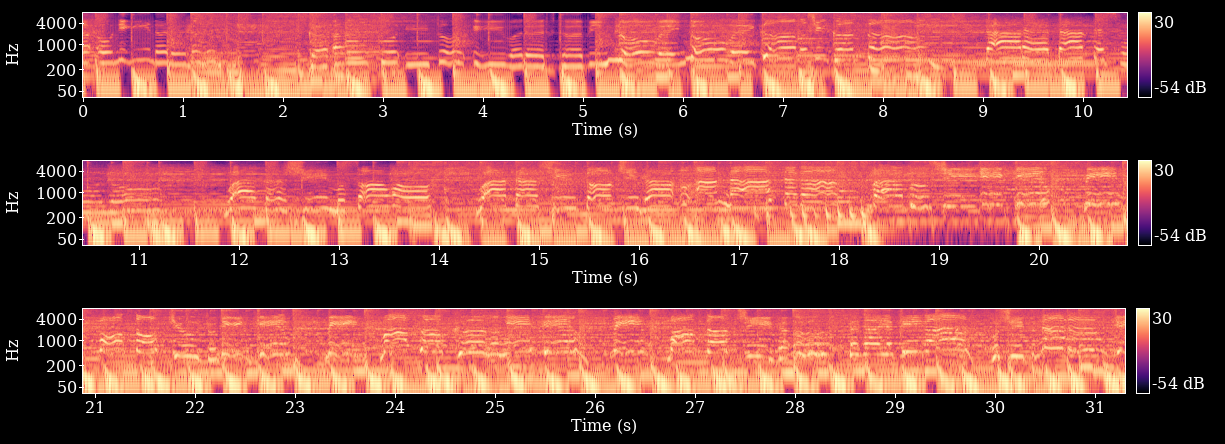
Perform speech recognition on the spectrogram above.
素直になれないかっこいいと言われるたび No way no way 悲しかった誰だってそうよ私もそう私と違うあなたが眩しい君もっとキュートに君もっとクールに君もっと違う。輝き欲しくなる君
